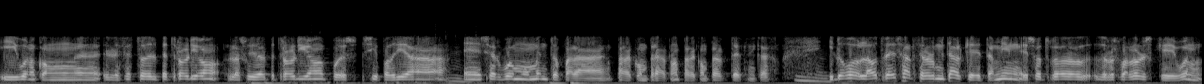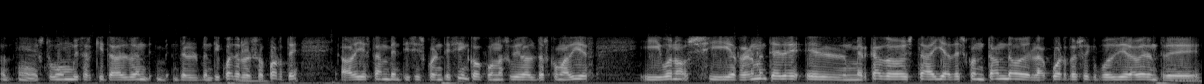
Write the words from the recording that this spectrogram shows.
y bueno, con eh, el efecto del petróleo, la subida del petróleo, pues sí podría mm. eh, ser buen momento para, para comprar, ¿no? Para comprar técnicas. Mm. Y luego la otra es ArcelorMittal, que también es otro de los valores que, bueno, eh, estuvo muy cerquita del, del 24 del soporte, ahora ya está en 26.45 con una subida del 2,10 y bueno, si realmente el mercado está ya descontando el acuerdo ese que pudiera haber entre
